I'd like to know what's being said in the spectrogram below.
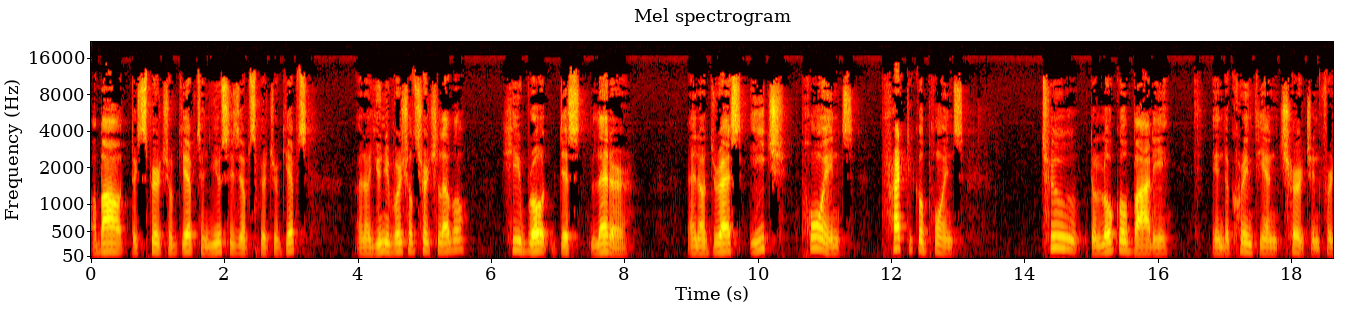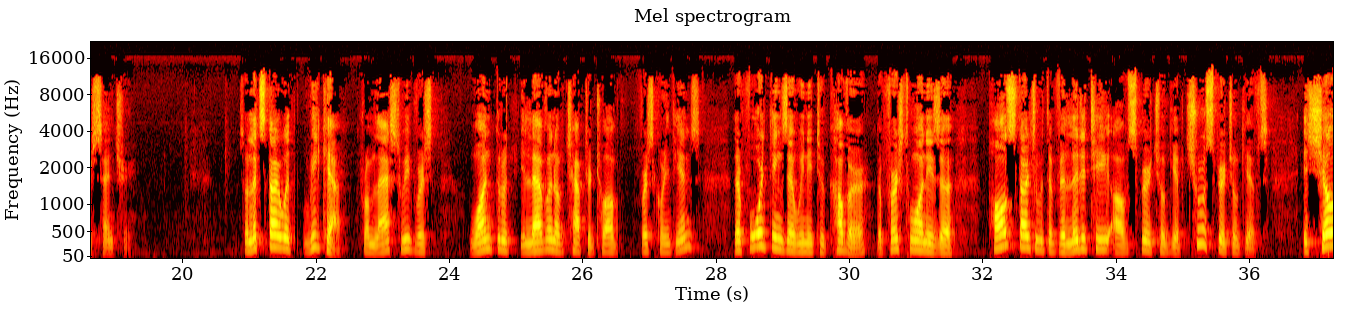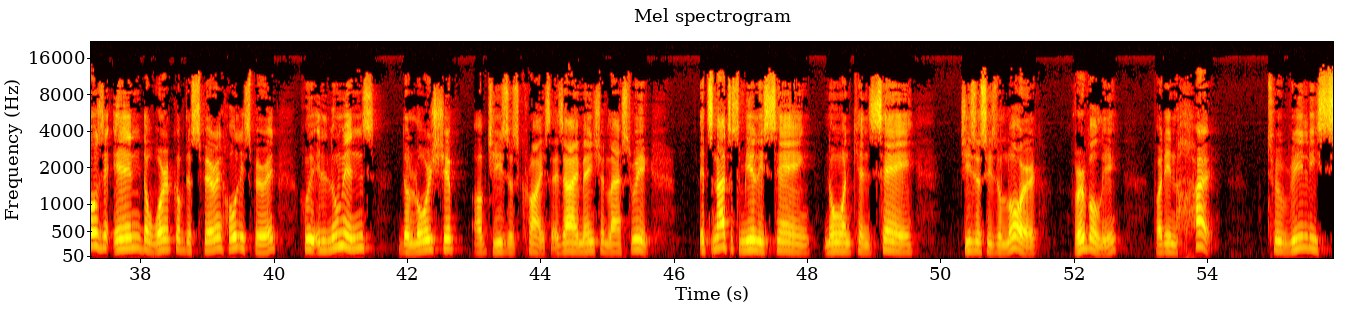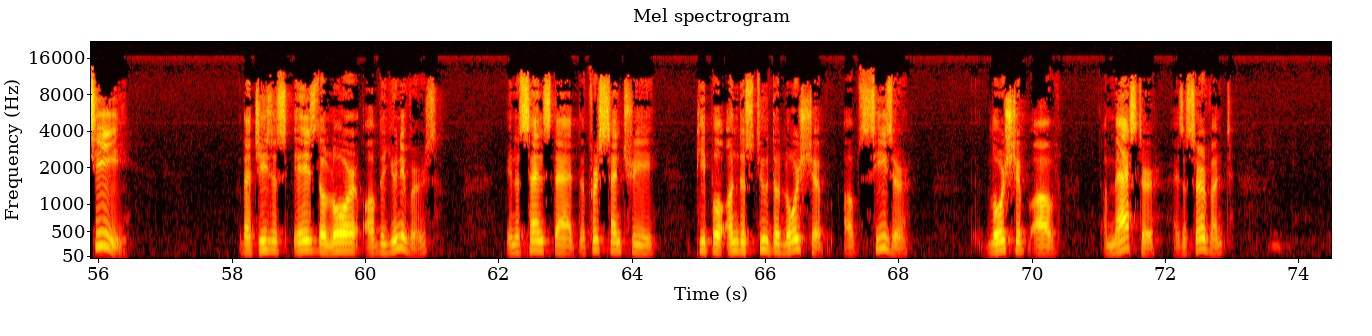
about the spiritual gifts and usage of spiritual gifts on a universal church level, he wrote this letter and addressed each point, practical points, to the local body in the Corinthian church in first century. So let's start with recap from last week, verse 1 through 11 of chapter 12, 1 Corinthians. There are four things that we need to cover. The first one is a Paul starts with the validity of spiritual gifts, true spiritual gifts. It shows in the work of the Spirit, Holy Spirit, who illumines the lordship of Jesus Christ. As I mentioned last week, it's not just merely saying no one can say Jesus is the Lord verbally, but in heart to really see that Jesus is the Lord of the universe in a sense that the first century people understood the lordship of Caesar, lordship of a master as a servant.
